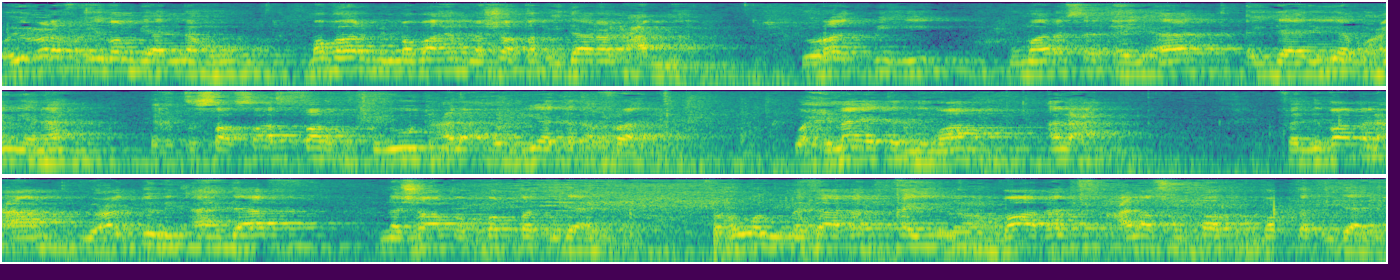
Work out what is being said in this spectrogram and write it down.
ويعرف أيضا بأنه مظهر من مظاهر نشاط الإدارة العامة. يراد به ممارسة هيئات إدارية معينة اختصاصات فرض قيود على حريات الأفراد وحماية النظام العام. فالنظام العام يعد من أهداف نشاط الضبط الإداري. فهو بمثابة قيد ضابط على سلطات الضبط الإداري.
